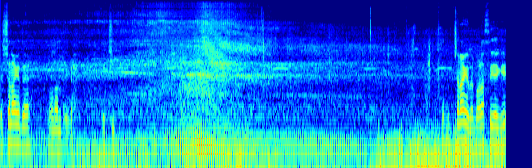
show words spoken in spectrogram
ಎಷ್ಟು ಚೆನ್ನಾಗಿದೆ ನೋಡೋಣ ಈಗ. ಹೆಚ್ಚಿ. ಚೆನ್ನಾಗಿದೆ ಭಾಳ ಸಿಹಿಯಾಗಿ.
